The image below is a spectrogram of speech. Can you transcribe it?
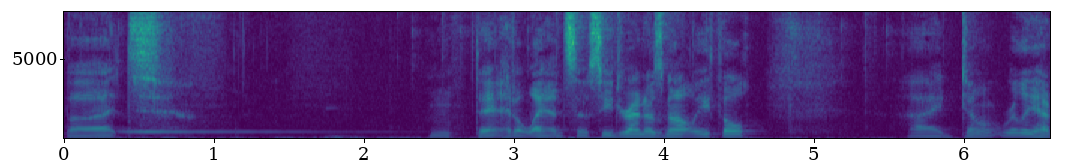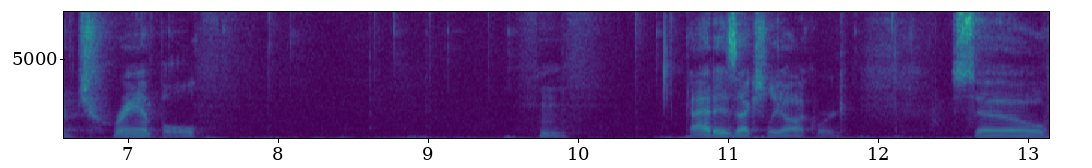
But hmm, didn't hit a land, so Siege Rhino's not lethal. I don't really have Trample. Hmm. That is actually awkward. So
